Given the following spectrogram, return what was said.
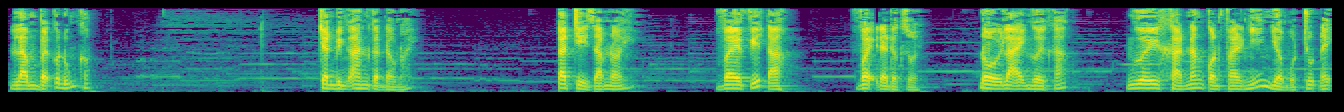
Làm vậy có đúng không? Trần Bình An gật đầu nói. Ta chỉ dám nói, Về phía ta, Vậy đã được rồi. Đổi lại người khác, Người khả năng còn phải nghĩ nhiều một chút đấy.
